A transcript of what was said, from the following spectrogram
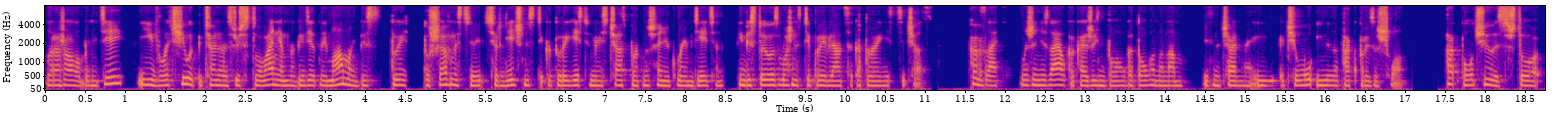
выражала бы детей и влачила печальное существование многодетной мамы без той душевности, сердечности, которая есть у меня сейчас по отношению к моим детям, и без той возможности проявляться, которая есть сейчас. Как знать? Мы же не знаем, какая жизнь была уготована нам изначально и почему именно так произошло. Так получилось, что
